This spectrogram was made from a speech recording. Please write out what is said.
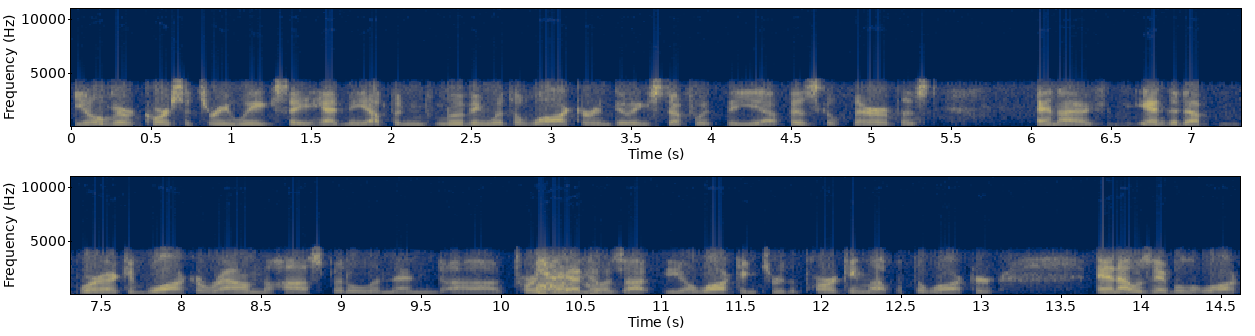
you know, over a course of three weeks, they had me up and moving with a walker and doing stuff with the uh, physical therapist. And I ended up where I could walk around the hospital, and then uh, toward the end, I was out, you know, walking through the parking lot with the walker and I was able to walk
